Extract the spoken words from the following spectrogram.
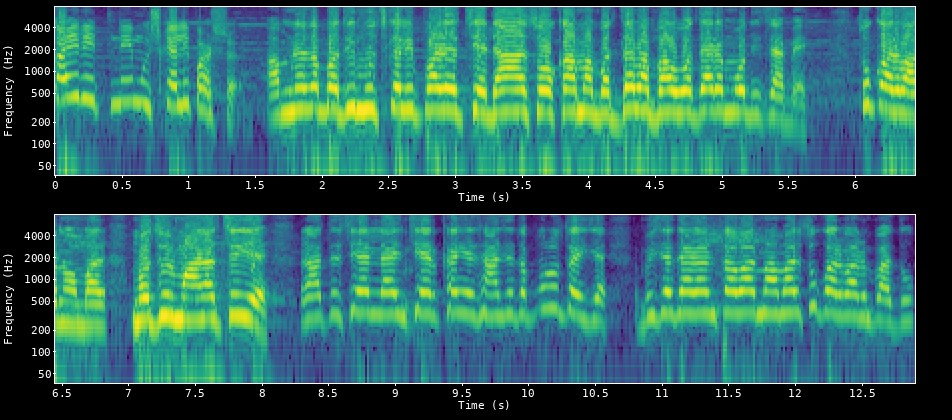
કઈ રીતની મુશ્કેલી પડશે? અમને તો બધી મુશ્કેલી પડે છે. દાળ ચોખામાં બધામાં ભાવ વધારે મોદી સાહેબે. શું કરવાનું અમારે? મજૂર માણસ છીએ. રાતે શેર લાઈન શેર ખાઈએ, સાંજે તો પૂરું થઈ જાય. બીજા દાડા સવારમાં અમારે શું કરવાનું પાછું?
